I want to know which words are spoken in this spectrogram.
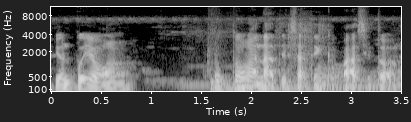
yun po yung dugtungan natin sa ating capacitor.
